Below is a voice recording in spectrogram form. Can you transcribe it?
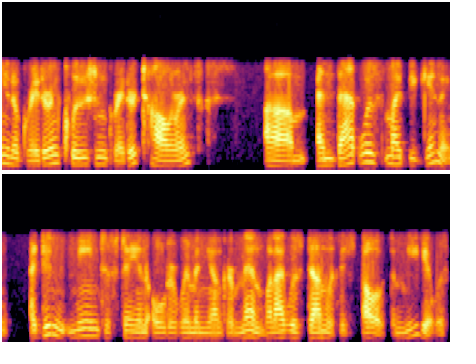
You know, greater inclusion, greater tolerance. Um, and that was my beginning. I didn't mean to stay in older women, younger men. When I was done with the oh, the media was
